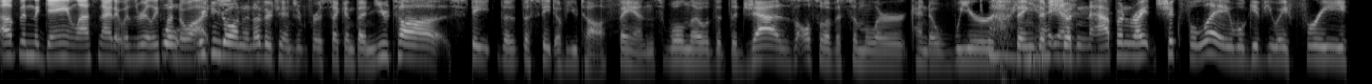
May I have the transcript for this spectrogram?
up in the game last night it was really fun to watch We can go on another tangent for a second. Then Utah State, the the state of Utah fans will know that the Jazz also have a similar kind of weird oh, thing Oh, yeah, that yeah. shouldn't happen, right? Chick Fil A will give you a free.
